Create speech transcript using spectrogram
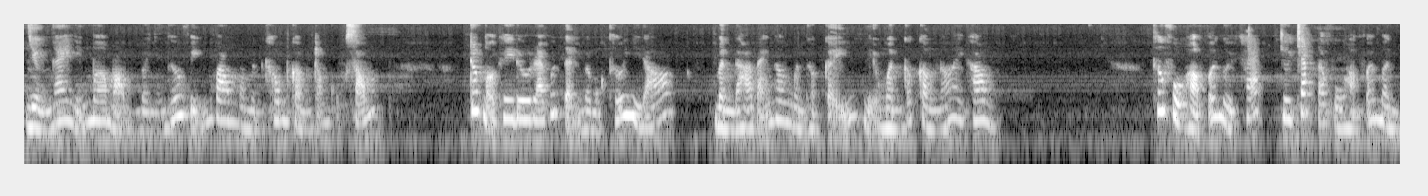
dừng ngay những mơ mộng và những thứ viễn vông mà mình không cần trong cuộc sống. Trước mỗi khi đưa ra quyết định về một thứ gì đó mình đã hỏi bản thân mình thật kỹ, liệu mình có cần nó hay không? Thứ phù hợp với người khác, chưa chắc đã phù hợp với mình.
